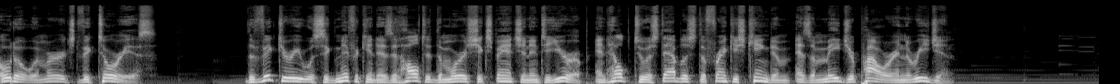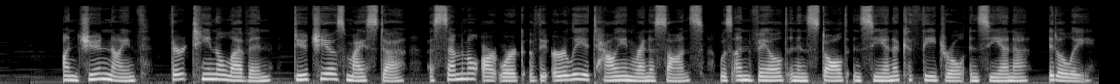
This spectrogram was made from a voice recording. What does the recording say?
Odo emerged victorious. The victory was significant as it halted the Moorish expansion into Europe and helped to establish the Frankish kingdom as a major power in the region. On June 9, 1311, Duccio's Maesta, a seminal artwork of the early Italian Renaissance, was unveiled and installed in Siena Cathedral in Siena, Italy.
